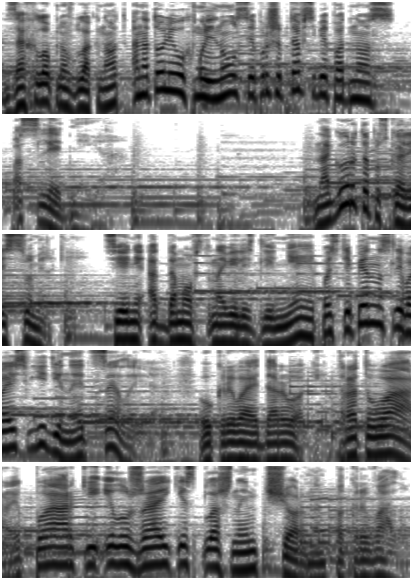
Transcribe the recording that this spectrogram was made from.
Захлопнув блокнот, Анатолий ухмыльнулся, прошептав себе под нос «Последнее». На город опускались сумерки. Тени от домов становились длиннее, постепенно сливаясь в единое целое, укрывая дороги, тротуары, парки и лужайки сплошным черным покрывалом.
